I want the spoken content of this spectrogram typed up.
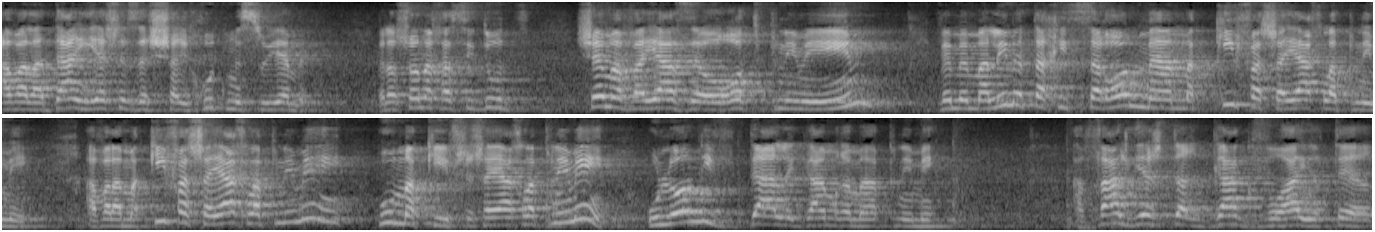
אבל עדיין יש איזו שייכות מסוימת. בלשון החסידות, שם הוויה זה אורות פנימיים, וממלאים את החיסרון מהמקיף השייך לפנימי. אבל המקיף השייך לפנימי הוא מקיף ששייך לפנימי, הוא לא נבדל לגמרי מהפנימי. אבל יש דרגה גבוהה יותר,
